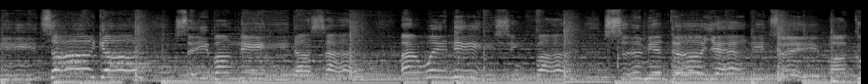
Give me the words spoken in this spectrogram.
你擦干？谁帮你打伞，安慰你心烦？失眠的夜，你最怕孤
